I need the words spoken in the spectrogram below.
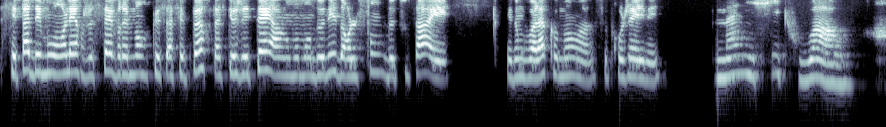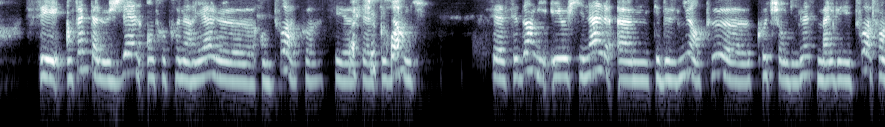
c'est pas des mots en l'air, je sais vraiment que ça fait peur parce que j'étais à un moment donné dans le fond de tout ça. Et, et donc voilà comment euh, ce projet est né. Magnifique, waouh! C'est en fait, tu as le gène entrepreneurial euh, en toi, quoi. C'est euh, assez dingue c'est assez dingue. Et au final, euh, tu es devenu un peu euh, coach en business malgré toi. Enfin,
